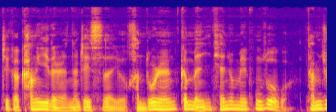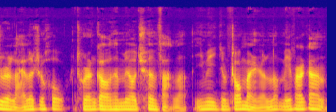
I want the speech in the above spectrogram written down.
这个抗议的人呢，这次有很多人根本一天就没工作过，他们就是来了之后，突然告诉他们要劝返了，因为已经招满人了，没法干了。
